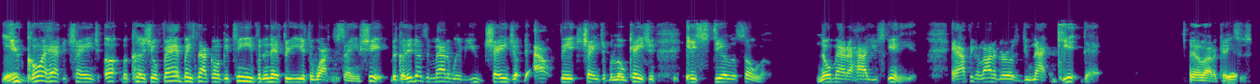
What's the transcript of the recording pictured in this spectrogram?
yeah. You're going to have to change up because your fan base not going to continue for the next three years to watch the same shit. Because it doesn't matter whether you change up the outfit, change up the location, it's still a solo, no matter how you skinny it. And I think a lot of girls do not get that in a lot of cases.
